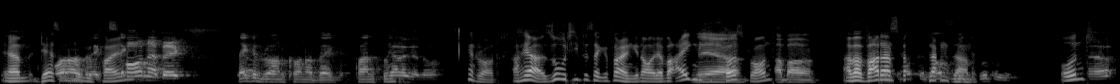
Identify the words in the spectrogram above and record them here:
ähm, der ist auch nur Cornerback, gefallen. Cornerback. Second Round Cornerback, Pan 5. Ja, genau. Second Round. Ach ja, so tief ist er gefallen, genau. Der war eigentlich Ja, First Round, Aber aber war dann langsam. Und Ja.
